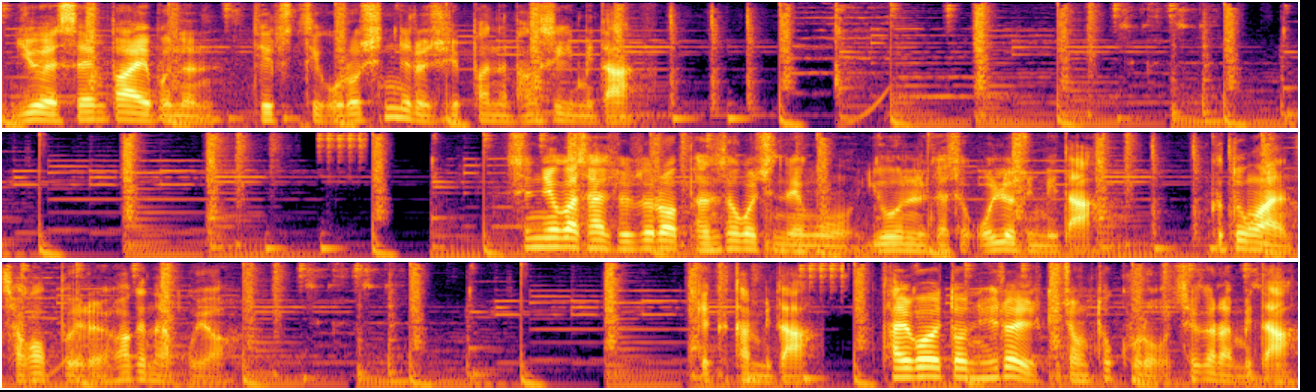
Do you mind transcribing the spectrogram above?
USM5는 딥스틱으로 신유를 주입하는 방식입니다. 신유가 잘 돌도록 변속을 진행 후 유온을 계속 올려줍니다. 그동안 작업 부위를 확인하고요. 깨끗합니다. 탈거했던 휠을 규정 토크로 체결합니다.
